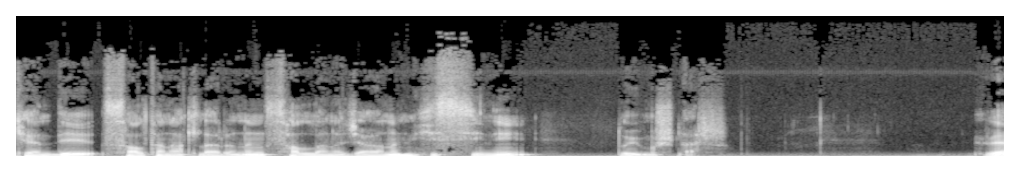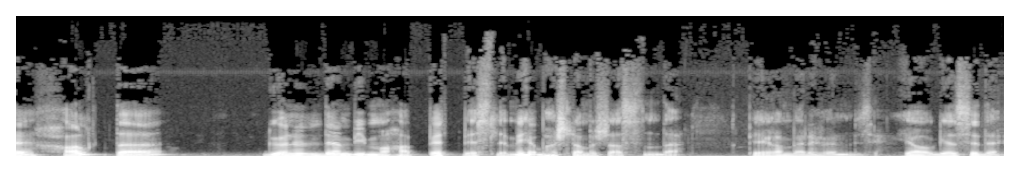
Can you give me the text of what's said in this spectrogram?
Kendi saltanatlarının sallanacağının hissini duymuşlar. Ve halk da gönülden bir muhabbet beslemeye başlamış aslında Peygamber Efendimiz'e. Ya gelse de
